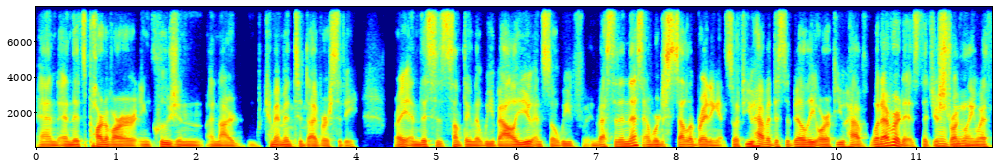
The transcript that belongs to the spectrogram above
and and it's part of our inclusion and our commitment to diversity right? And this is something that we value. And so we've invested in this and we're just celebrating it. So if you have a disability or if you have whatever it is that you're mm-hmm. struggling with,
